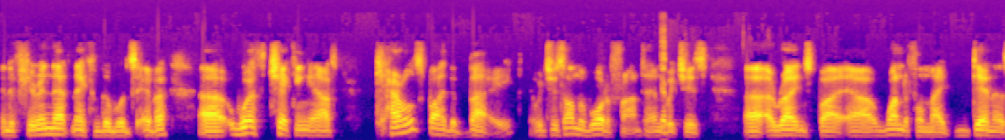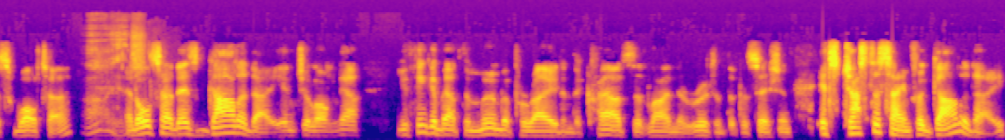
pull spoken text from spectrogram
And if you're in that neck of the woods ever, uh, worth checking out Carols by the Bay, which is on the waterfront and yep. which is uh, arranged by our wonderful mate Denis Walter. Oh, yes. And also there's Gala Day in Geelong. Now, you think about the Moomba parade and the crowds that line the route of the procession, it's just the same for Gala Day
